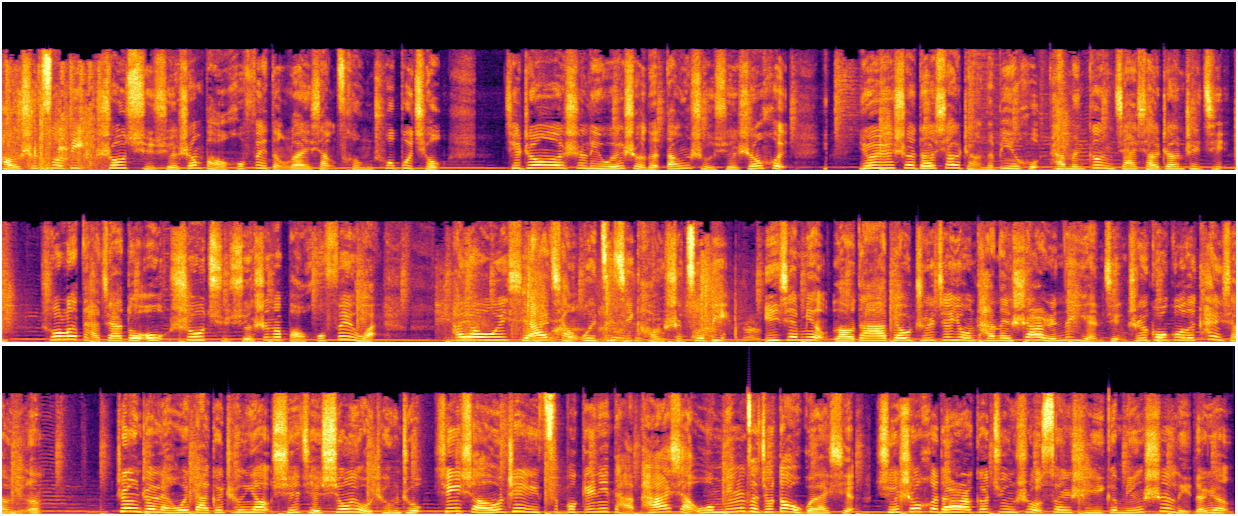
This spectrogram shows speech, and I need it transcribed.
考试作弊、收取学生保护费等乱象层出不穷。其中恶势力为首的当属学生会，由于受到校长的庇护，他们更加嚣张至极。除了打架斗殴、收取学生的保护费外，还要威胁阿强为自己考试作弊。一见面，老大阿彪直接用他那杀人的眼睛直勾勾地看向允恩。仗着两位大哥撑腰，学姐胸有成竹，心想这一次不给你打趴下，我名字就倒过来写。学生会的二哥俊硕算是一个明事理的人，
